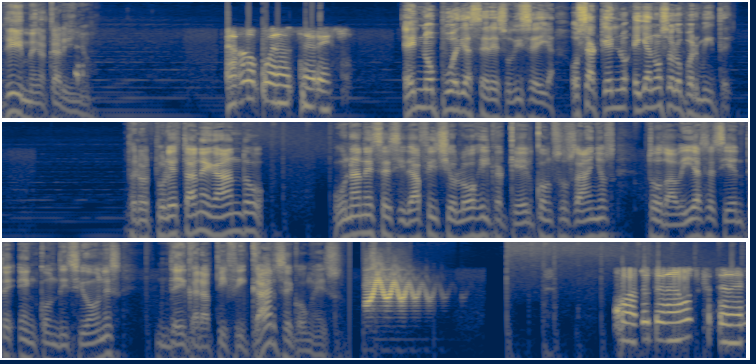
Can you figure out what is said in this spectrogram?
Dime, cariño. Él no puede hacer eso. Él no puede hacer eso, dice ella. O sea que él no- ella no se lo permite. Pero tú le estás negando una necesidad fisiológica que él con sus años todavía se siente en condiciones de gratificarse con eso. Cuando tenemos que tener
